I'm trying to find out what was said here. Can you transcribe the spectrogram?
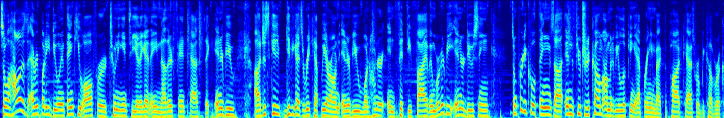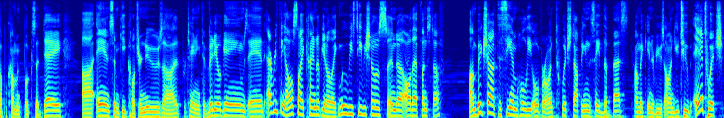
So, how is everybody doing? Thank you all for tuning in to yet again another fantastic interview. Uh, just to give, give you guys a recap, we are on interview 155, and we're going to be introducing some pretty cool things uh, in the future to come. I'm going to be looking at bringing back the podcast where we cover a couple comic books a day. Uh, and some geek culture news uh, pertaining to video games and everything else, like kind of, you know, like movies, TV shows, and uh, all that fun stuff. Um, big shout out to CM Holy over on Twitch, stopping in to say the best comic interviews on YouTube and Twitch.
